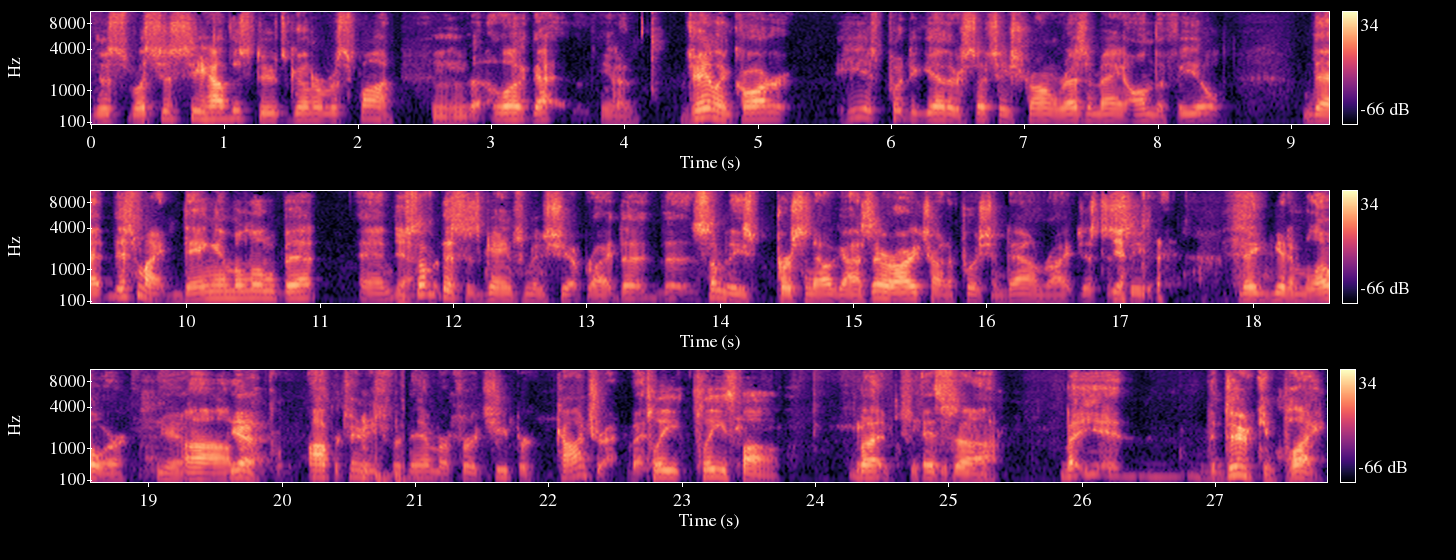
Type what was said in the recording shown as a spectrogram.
This let's just see how this dude's going to respond Mhm. look that you know Jalen Carter, he has put together such a strong resume on the field that this might ding him a little bit. And Yeah. some of this is gamesmanship, right? The, the some of these personnel guys, they're already trying to push him down, right, just to Yeah. see if they can get him lower. Yeah. Um, yeah. opportunities for them or for a cheaper contract, but Please, please fall. but it's uh, but yeah, the dude can play.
